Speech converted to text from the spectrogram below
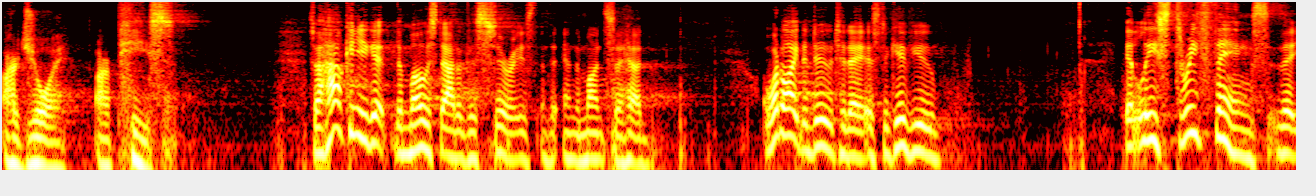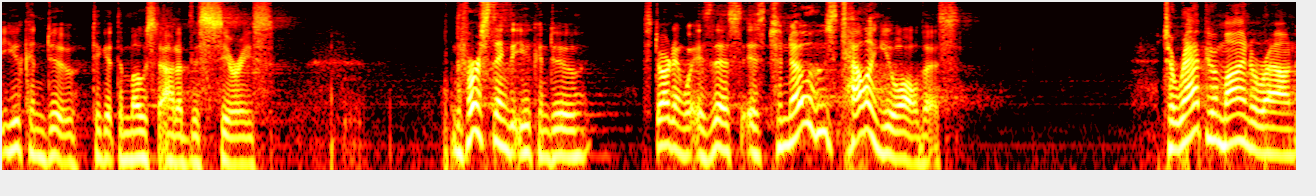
our joy, our peace. So, how can you get the most out of this series in the, in the months ahead? What I'd like to do today is to give you at least three things that you can do to get the most out of this series. The first thing that you can do, starting with, is this, is to know who's telling you all this. To wrap your mind around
